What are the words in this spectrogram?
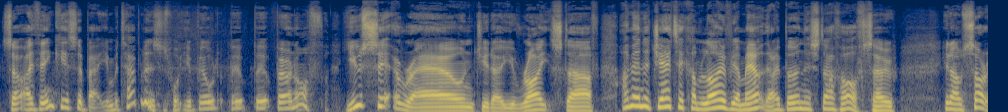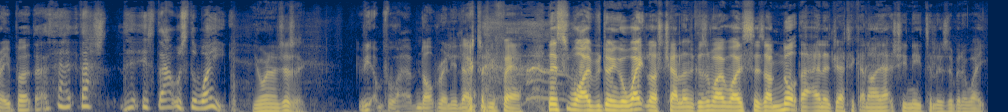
So I think it's about your metabolism, is what you build, build, build burn off. You sit around, you know, you write stuff. I'm energetic. I'm lively. I'm out there. I burn this stuff off. So, you know, I'm sorry, but that, that's that was the weight. You're energetic. Yeah, Well, I'm not really, no, to be fair. this is why we're doing a weight loss challenge because my wife says I'm not that energetic and I actually need to lose a bit of weight.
